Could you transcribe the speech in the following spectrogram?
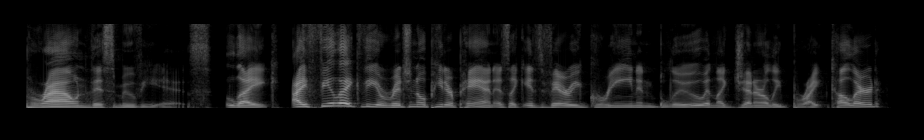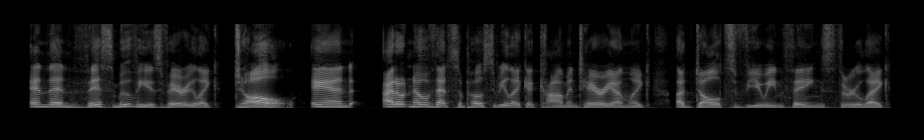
brown this movie is. Like, I feel like the original Peter Pan is like, it's very green and blue and like generally bright colored. And then this movie is very like dull. And I don't know if that's supposed to be like a commentary on like adults viewing things through like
